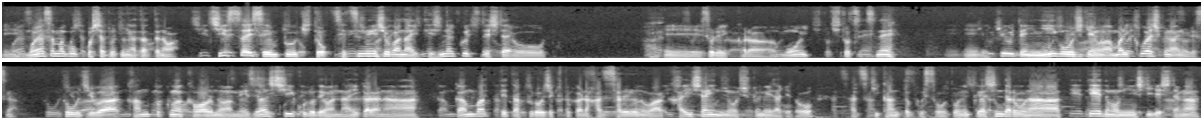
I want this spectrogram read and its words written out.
えー、もやさまごっこした時に当たったのは、小さい扇風機と説明書がない手品口でしたよ。はい。えーそれからもう一つですね。えー9.25事件はあまり詳しくないのですが、当時は監督が変わるのは珍しいことではないからな。頑張ってたプロジェクトから外されるのは会社員の宿命だけど、さつき監督相当に悔しいんだろうな、程度の認識でしたが、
